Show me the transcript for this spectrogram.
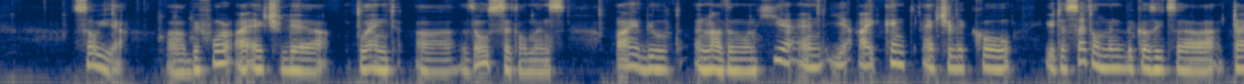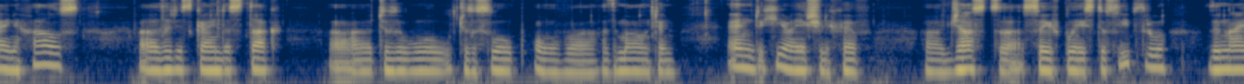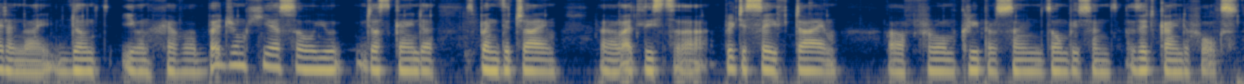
So yeah, uh, before I actually uh, planned uh, those settlements, I built another one here and yeah, I can't actually call it a settlement because it's a tiny house uh, that is kinda stuck uh, to the wall, to the slope of uh, the mountain. And here I actually have uh, just a safe place to sleep through the night and I don't even have a bedroom here, so you just kinda spend the time, uh, at least uh, pretty safe time, uh, from creepers and zombies and that kind of folks.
